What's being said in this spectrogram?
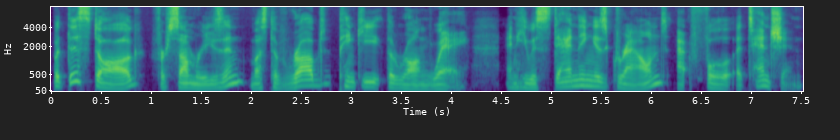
But this dog, for some reason, must have rubbed Pinky the wrong way, and he was standing his ground at full attention.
